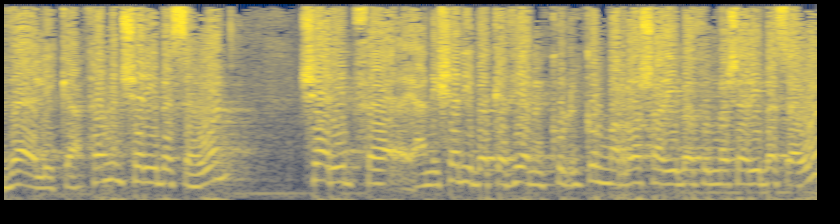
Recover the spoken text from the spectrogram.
ذلك. فمن شرب سهوا شرب يعني شرب كثيرا كل مرة شرب ثم شرب سهوا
